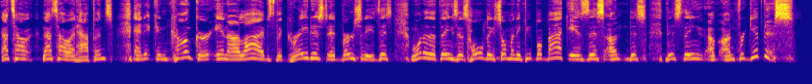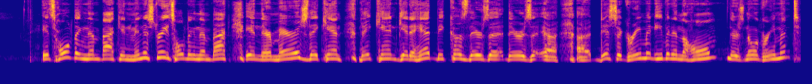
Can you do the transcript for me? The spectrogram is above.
That's how, that's how it happens. And it can conquer in our lives the greatest adversities. This, one of the things that's holding so many people back is this, un, this, this thing of unforgiveness. It's holding them back in ministry. It's holding them back in their marriage. They can't, they can't get ahead because there's a, there's a, a disagreement even in the home. There's no agreement.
